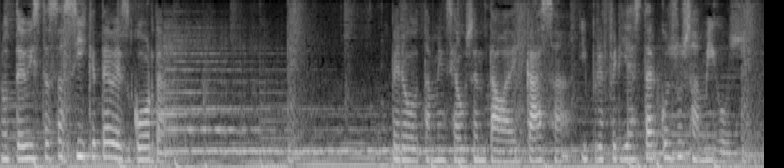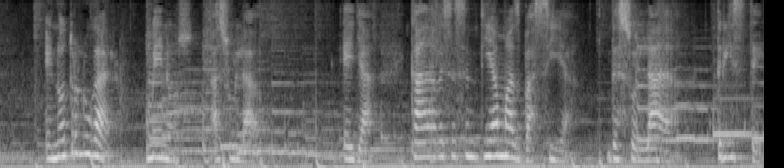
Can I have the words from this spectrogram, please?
no te vistas así que te ves gorda. Pero también se ausentaba de casa y prefería estar con sus amigos, en otro lugar, menos a su lado. Ella cada vez se sentía más vacía, desolada, triste.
